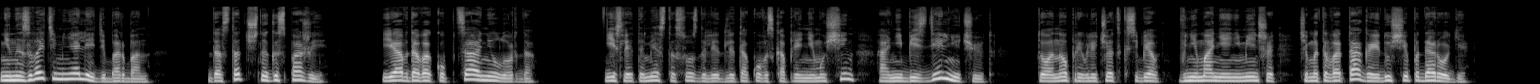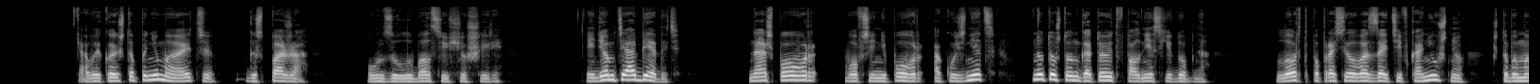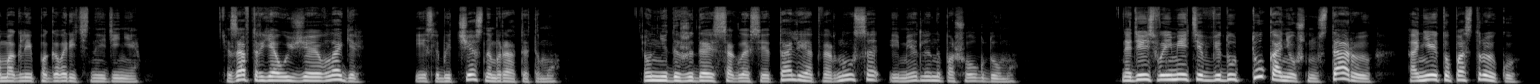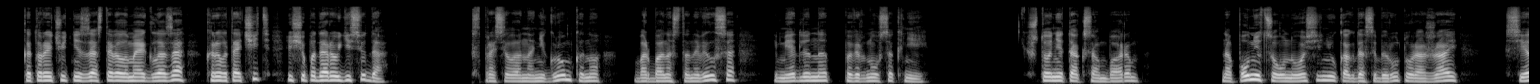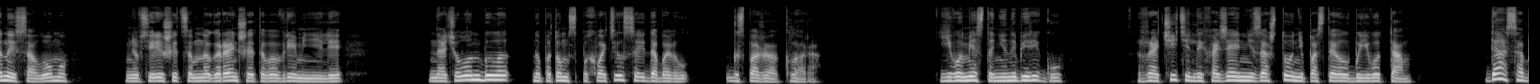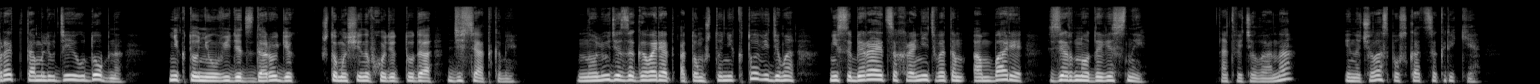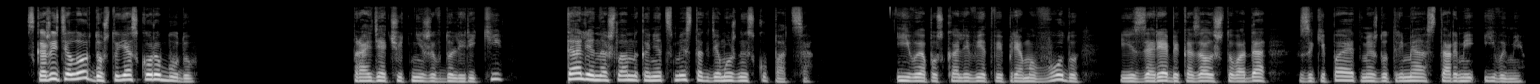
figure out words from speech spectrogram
Не называйте меня леди, Барбан. Достаточно госпожи. Я вдова купца, а не лорда. Если это место создали для такого скопления мужчин, а они бездельничают, то оно привлечет к себе внимание не меньше, чем эта ватага, идущая по дороге. А вы кое-что понимаете, госпожа. Он заулыбался еще шире. Идемте обедать. Наш повар вовсе не повар, а кузнец — но то, что он готовит, вполне съедобно. Лорд попросил вас зайти в конюшню, чтобы мы могли поговорить наедине. Завтра я уезжаю в лагерь, и, если быть честным, рад этому». Он, не дожидаясь согласия Талии, отвернулся и медленно пошел к дому. «Надеюсь, вы имеете в виду ту конюшню, старую, а не эту постройку, которая чуть не заставила мои глаза кровоточить еще по дороге сюда?» — спросила она негромко, но Барбан остановился и медленно повернулся к ней. Что не так с амбаром? Наполнится он осенью, когда соберут урожай, сено и солому. Но все решится много раньше этого времени или... Начал он было, но потом спохватился и добавил «Госпожа Клара». Его место не на берегу. Рачительный хозяин ни за что не поставил бы его там. Да, собрать там людей удобно. Никто не увидит с дороги, что мужчины входят туда десятками. Но люди заговорят о том, что никто, видимо, не собирается хранить в этом амбаре зерно до весны», — ответила она и начала спускаться к реке. «Скажите лорду, что я скоро буду». Пройдя чуть ниже вдоль реки, Талия нашла, наконец, место, где можно искупаться. Ивы опускали ветви прямо в воду, и из-за ряби казалось, что вода закипает между тремя старыми ивами.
